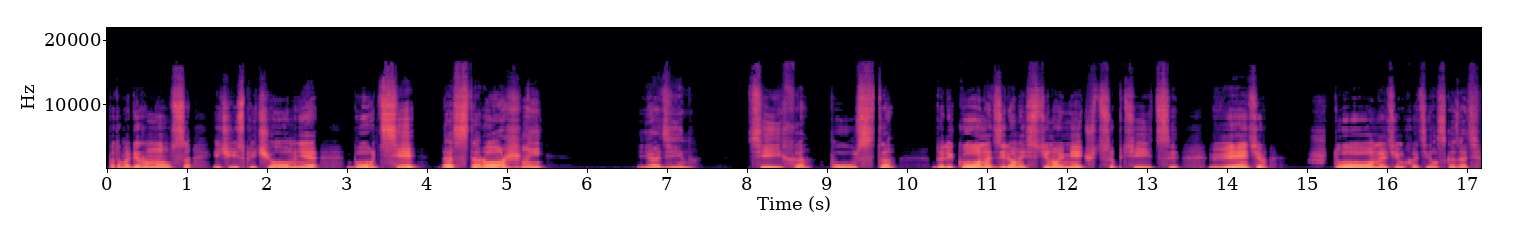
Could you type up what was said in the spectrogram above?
потом обернулся и через плечо мне «Будьте осторожны!» Я один, тихо, пусто, Далеко над зеленой стеной мечутся птицы, ветер. Что он этим хотел сказать?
